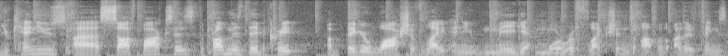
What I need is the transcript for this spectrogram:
You can use uh, soft boxes. The problem is they create a bigger wash of light and you may get more reflections off of other things.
